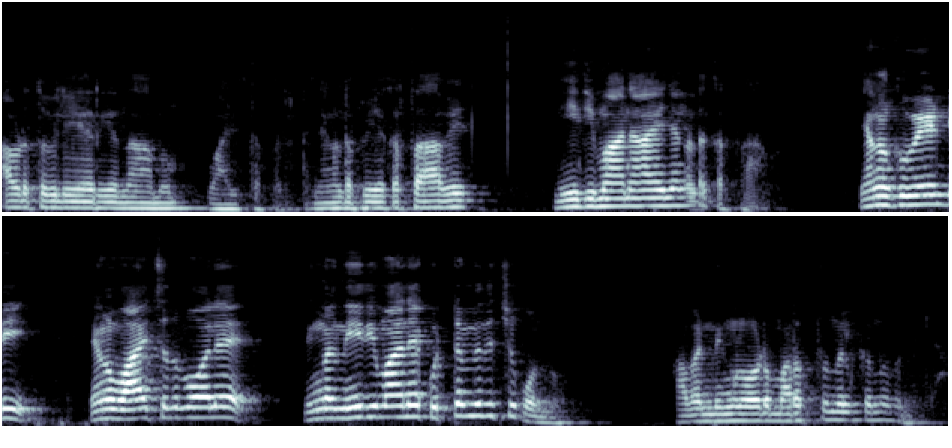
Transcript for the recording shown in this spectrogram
അവിടുത്തെ വിലയേറിയ നാമം വാഴ്ത്തപ്പെടട്ടെ. ഞങ്ങളുടെ പ്രിയ കർത്താവെ നീതിമാനായ ഞങ്ങളുടെ കർത്താവ് ഞങ്ങൾക്ക് വേണ്ടി ഞങ്ങൾ വായിച്ചതുപോലെ നിങ്ങൾ നീതിമാനെ കുറ്റം വിധിച്ചു കൊന്നു. അവൻ നിങ്ങളോട് മറുത്തു നിൽക്കുന്നതുമില്ല.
